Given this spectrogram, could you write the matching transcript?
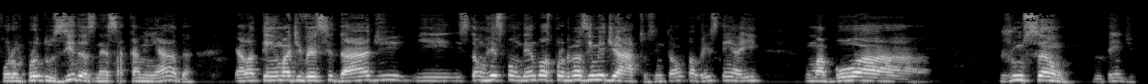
foram produzidas nessa caminhada ela tem uma diversidade e estão respondendo aos problemas imediatos. Então, talvez tenha aí uma boa junção, entende?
